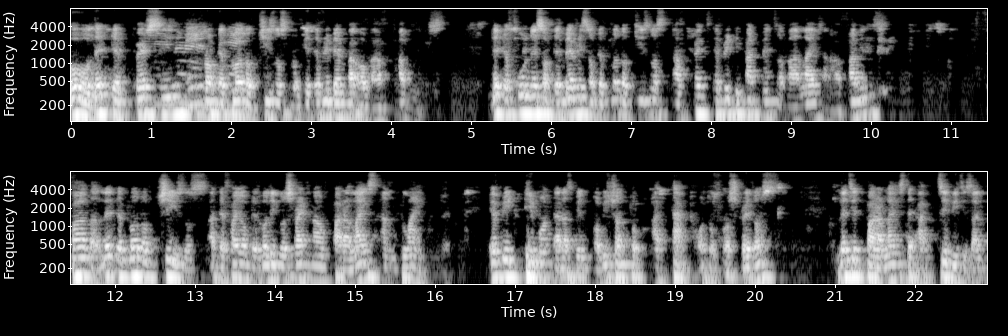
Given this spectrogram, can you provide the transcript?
Oh, let the mercy from the blood of Jesus locate every member of our families. Let the fullness of the merits of the blood of Jesus affect every department of our lives and our families. Father, let the blood of Jesus and the fire of the Holy Ghost right now paralyze and blind every demon that has been commissioned to attack or to frustrate us. Let it paralyze the activities and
